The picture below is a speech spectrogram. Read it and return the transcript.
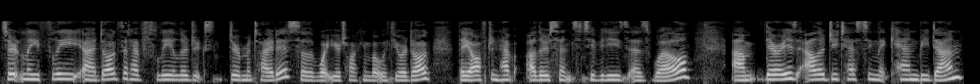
certainly, flea uh, dogs that have flea allergic dermatitis, so what you're talking about with your dog, they often have other sensitivities as well. Um, there is allergy testing that can be done.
